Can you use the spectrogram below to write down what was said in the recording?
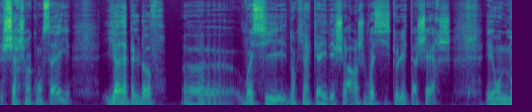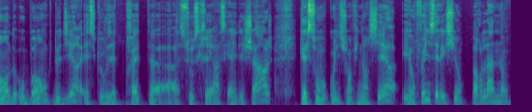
cherche un conseil, il y a un appel d'offres. Euh, voici, donc il y a un cahier des charges, voici ce que l'État cherche, et on demande aux banques de dire est-ce que vous êtes prête à, souscrire à ce cahier des charges, quelles sont vos conditions financières, et on fait une sélection. Or là, non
